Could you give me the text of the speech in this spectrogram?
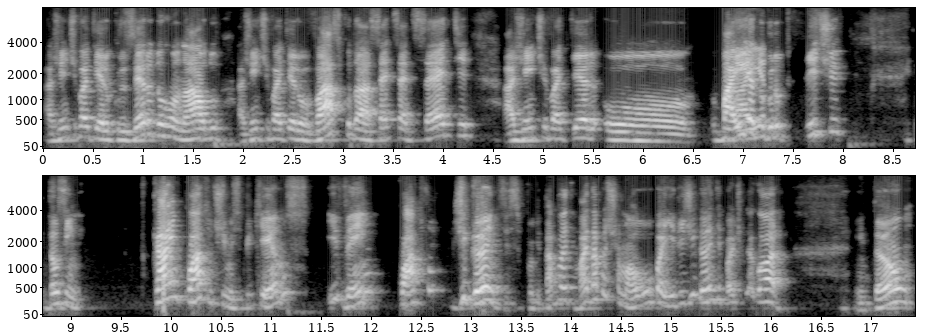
a gente vai ter o Cruzeiro do Ronaldo, a gente vai ter o Vasco da 777, a gente vai ter o, Bahia, Bahia do Grupo City. Então, assim, caem quatro times pequenos e vem quatro gigantes, porque dá, vai, vai dar para chamar o Bahia de gigante a partir de agora. Então,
